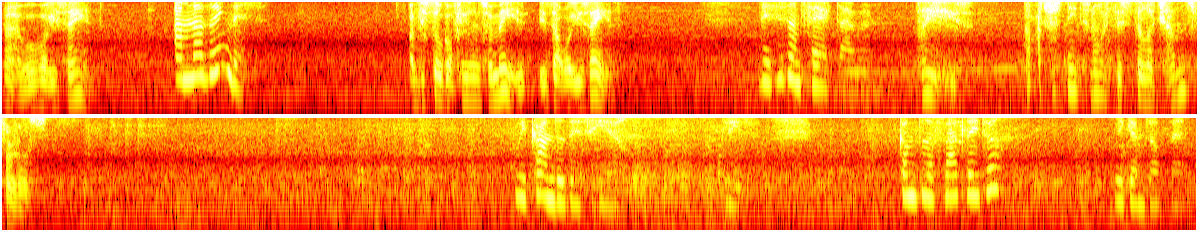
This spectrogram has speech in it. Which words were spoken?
Right, well, what are you saying? I'm not doing this. Have you still got feelings for me? Is, that what you're saying? This is unfair, Tyrone. Please. I I just need to know if there's still a chance for us. We can't do this here. Please. Come to the flat later. We can talk then.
